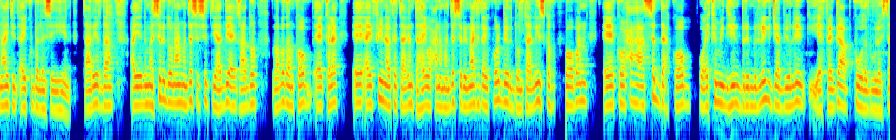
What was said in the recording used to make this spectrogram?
united ay ku ballansan yihiin taariikhda ayay dhammaystiri doonaan manchester city haddii ay qaado labadan koob ee kale ee ay finaalka taagan tahay waxaana manchester united ay kula beeri doontaa liiska kooban ee kooxaha saddex koob oo ay ka mid yihiin premier league champion league iyo fa gaab ku wada guuleysta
